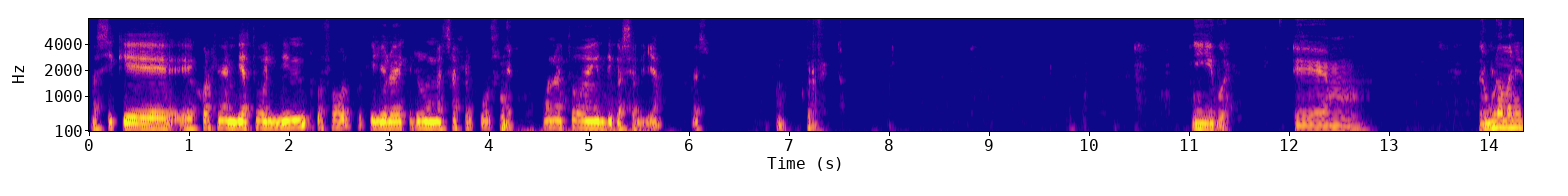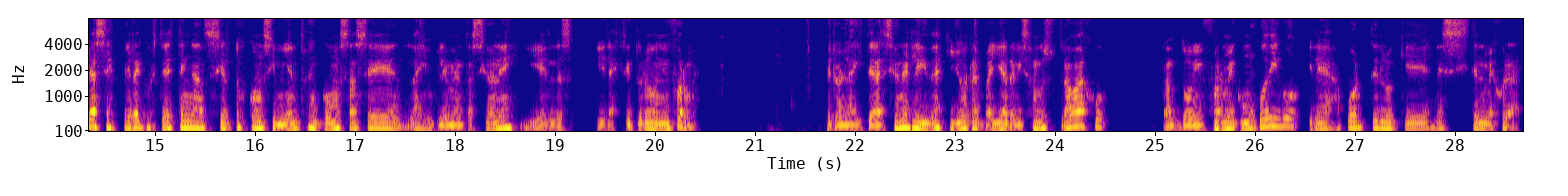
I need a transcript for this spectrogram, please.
Así que, eh, Jorge, me envías tú el link, por favor, porque yo le voy a escribir un mensaje al curso con estas indicaciones, ¿ya? Eso. Perfecto. Y bueno, em, de alguna manera se espera que ustedes tengan ciertos conocimientos en cómo se hacen las implementaciones y, la escritura de un informe. Pero en las iteraciones la idea es que yo vaya revisando su trabajo, tanto informe como código, y les aporte lo que necesiten mejorar.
